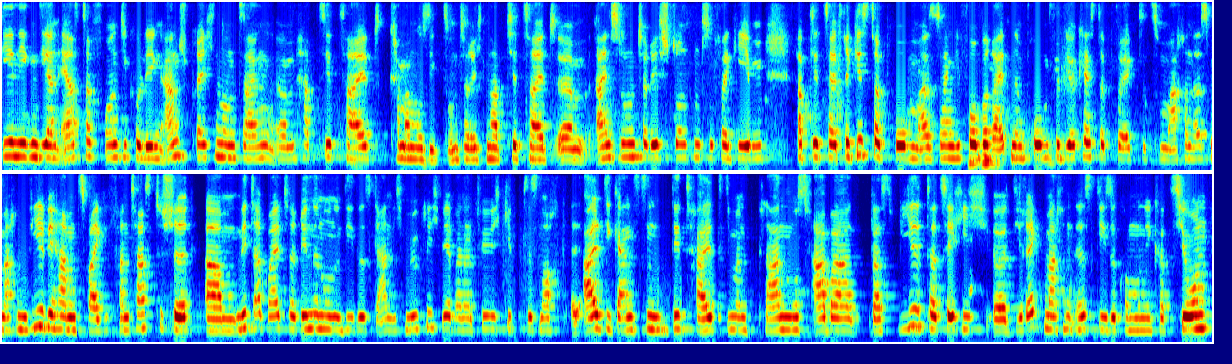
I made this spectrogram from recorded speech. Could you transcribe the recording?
diejenigen, die an erster Front die Kollegen ansprechen und sagen, ähm, habt ihr Zeit, Kammermusik zu unterrichten? Habt ihr Zeit, ähm, Einzelunterrichtsstunden zu vergeben? Habt ihr Zeit, Registerproben, also sagen die vorbereitenden Proben für die Orchesterprojekte zu machen? Das machen wir. Wir haben zwei fantastische ähm, Mitarbeiterinnen, ohne die das gar nicht möglich wäre, weil natürlich gibt es noch all die ganzen Details, die man planen muss. Aber was wir tatsächlich äh, direkt machen, ist diese Kommunikation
